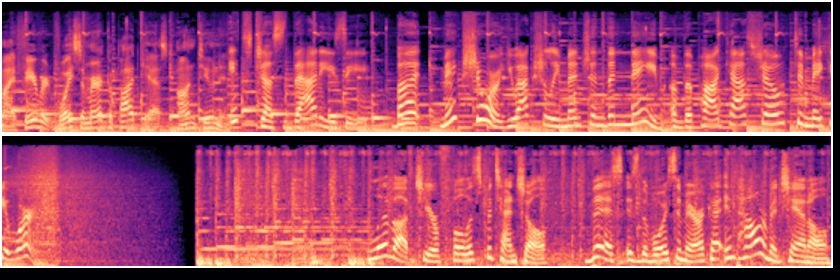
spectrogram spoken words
my favorite Voice America podcast on TuneIn. It's just that easy. But make sure you actually mention the name of the podcast show to make it work. Live up to your fullest potential. This is the Voice America Empowerment Channel.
